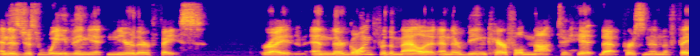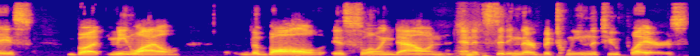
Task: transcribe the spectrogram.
and is just waving it near their face, right? And they're going for the mallet and they're being careful not to hit that person in the face. But meanwhile, the ball is slowing down and it's sitting there between the two players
